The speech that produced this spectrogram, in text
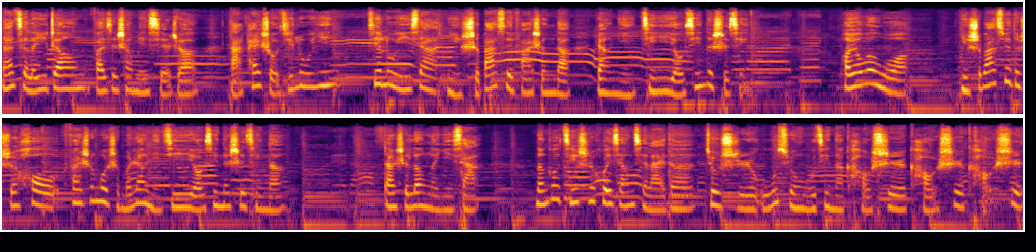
拿起了一张，发现上面写着：“打开手机录音，记录一下你十八岁发生的让你记忆犹新的事情。”朋友问我：“你十八岁的时候发生过什么让你记忆犹新的事情呢？”当时愣了一下，能够及时回想起来的就是无穷无尽的考试、考试、考试。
